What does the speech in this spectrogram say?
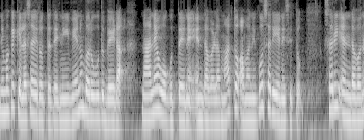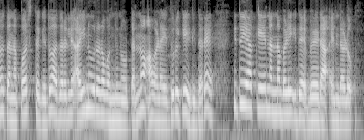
ನಿಮಗೆ ಕೆಲಸ ಇರುತ್ತದೆ, ನೀವೇನು ಬರುವುದು ಬೇಡ. ನಾನೇ ಹೋಗುತ್ತೇನೆ ಎಂದವಳ ಮಾತು ಅವನಿಗೂ ಸರಿ ಎನಿಸಿತು. ಸರಿ ಎಂದವನು ತನ್ನ ಪರ್ಸ್ ತೆಗೆದು ಅದರಲ್ಲಿ ಐನೂರರ ಒಂದು ನೋಟನ್ನು ಅವಳ ಎದುರಿಗೆ ಹಿಡಿದರೆ ಇದು ಯಾಕೆ ನನ್ನ ಬಳಿ ಇದೆ, ಬೇಡ ಎಂದಳು.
